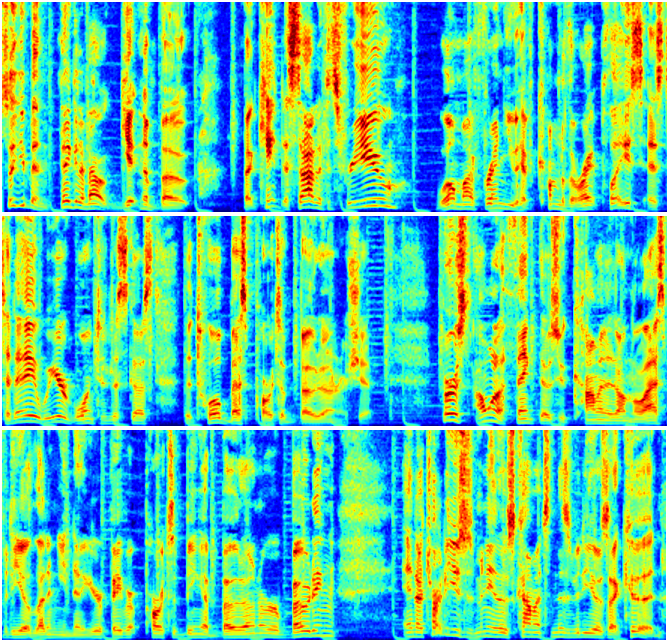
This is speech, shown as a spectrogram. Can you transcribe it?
So you've been thinking about getting a boat, but can't decide if it's for you? Well, my friend, you have come to the right place as today we are going to discuss the 12 best parts of boat ownership. First, I want to thank those who commented on the last video letting me know your favorite parts of being a boat owner or boating, and I tried to use as many of those comments in this video as I could.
